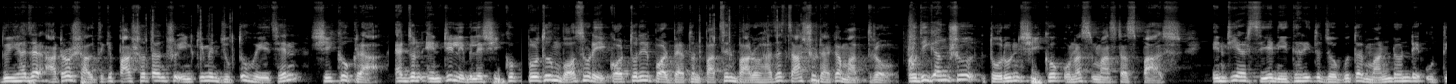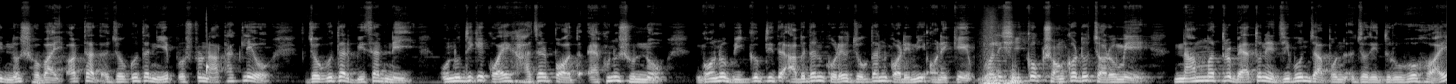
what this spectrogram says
দুই হাজার আঠারো সাল থেকে পাঁচ শতাংশ ইনক্রিমেন্ট যুক্ত হয়েছেন শিক্ষকরা। একজন এন্ট্রি লেভেলের শিক্ষক প্রথম বছরে কর্তনের পর বেতন পাচ্ছেন বারো হাজার চারশো টাকা মাত্র। অধিকাংশ তরুণ শিক্ষক অনার্স মাস্টার্স পাস এনটিআরসি এ নির্ধারিত যোগ্যতার মানদণ্ডে উত্তীর্ণ সবাই। অর্থাৎ যোগ্যতা নিয়ে প্রশ্ন না থাকলেও যোগ্যতার বিচার নেই। অন্যদিকে কয়েক হাজার পদ এখনও শূন্য। গণ বিজ্ঞপ্তিতে আবেদন করেও যোগদান করেনি অনেকে। ফলে শিক্ষক সংকটও চরমে। নামমাত্র বেতনে জীবনযাপন যদি দ্রুহ হয়,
